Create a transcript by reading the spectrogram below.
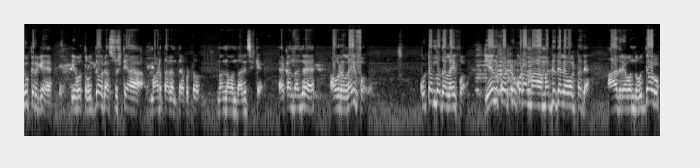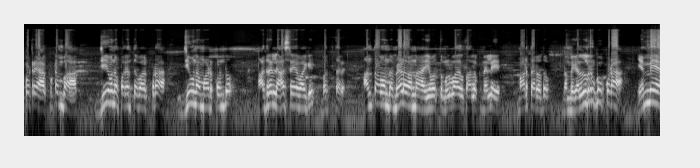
ಯುವಕರಿಗೆ ಇವತ್ತು ಉದ್ಯೋಗ ಸೃಷ್ಟಿ ಮಾಡ್ತಾರೆ ಅಂತ ಹೇಳ್ಬಿಟ್ಟು ನನ್ನ ಒಂದು ಅನಿಸಿಕೆ. ಯಾಕಂತಂದರೆ ಅವ್ರ ಲೈಫ್ ಕುಟುಂಬದ ಲೈಫ್ ಏನು ಕೊಟ್ಟರು ಕೂಡ ಮಧ್ಯದಲ್ಲೇ ಹೋಗ್ತದೆ. ಆದರೆ ಒಂದು ಉದ್ಯೋಗ ಕೊಟ್ಟರೆ ಆ ಕುಟುಂಬ ಜೀವನ ಪರ್ಯಂತವಾಗಿ ಕೂಡ ಜೀವನ ಮಾಡಿಕೊಂಡು ಅದರಲ್ಲಿ ಆಶ್ರಯವಾಗಿ ಬದುಕ್ತಾರೆ. ಅಂಥ ಒಂದು ಮೇಳವನ್ನು ಇವತ್ತು ಮುಳಬಾಗಿಲು ತಾಲೂಕಿನಲ್ಲಿ ಮಾಡ್ತಾ ಇರೋದು ನಮಗೆಲ್ರಿಗೂ ಕೂಡ ಹೆಮ್ಮೆಯ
